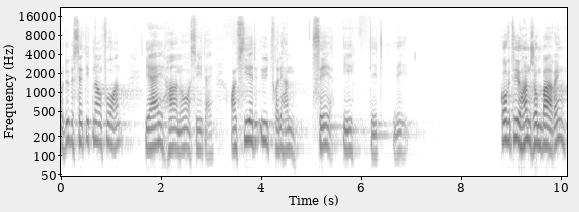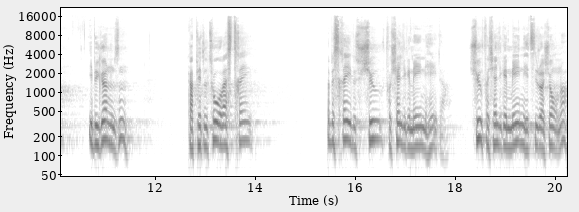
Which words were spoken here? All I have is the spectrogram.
Og du vil sette ditt navn foran. 'Jeg har noe å si deg.' Og han sier det ut fra det han ser i ditt liv. Går vi til Johans ombaring i begynnelsen, kapittel 2, vers 3, så beskrives sju forskjellige menigheter. Sju forskjellige menighetssituasjoner.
